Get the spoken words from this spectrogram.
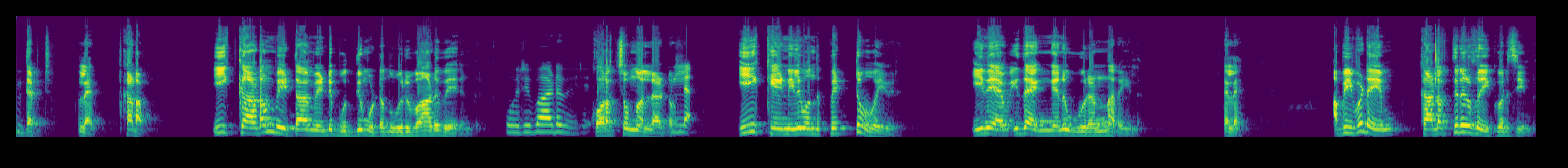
ഡെപ്റ്റ് അല്ലേ? കടം. ഈ കടം വീട്ടാൻ വേണ്ടി ബുദ്ധിമുട്ടുന്ന ഒരുപാട് പേരുണ്ട്. ഒരുപാട് പേര്. കുറച്ചൊന്നും അല്ല കേട്ടോ. ഈ കെണിയിൽ വന്ന് പെട്ടുപോയവർ ഇനി ഇതെങ്ങനെ ഊരണമെന്നറിയില്ല അല്ലേ? അപ്പം ഇവിടെയും കടത്തിനൊരു ഫ്രീക്വൻസി ഉണ്ട്.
